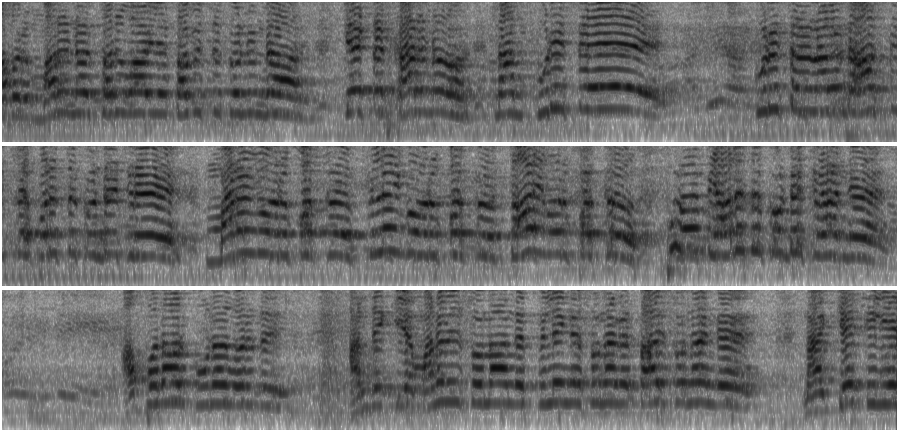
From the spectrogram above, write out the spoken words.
அவர் மரண தருவாயில தவித்துக் கொண்டிருந்தார். கேட்ட காரணம் நான் குடித்தேன். குடித்ததுனால இந்த ஹாஸ்பிட்டல படுத்துக் கொண்டிருக்கிறேன். மனைவி ஒரு பக்கம் பிள்ளைங்க ஒரு பக்கம் தாய் ஒரு பக்கம் புலம்பி அழுது கொண்டிருக்கிறாங்க. அப்பதான் அவருக்கு உணர்வு வருது. அன்றைக்கு என் மனைவி சொன்னாங்க பிள்ளைங்க சொன்னாங்க தாய் சொன்னாங்க. நான் கேட்கலையே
